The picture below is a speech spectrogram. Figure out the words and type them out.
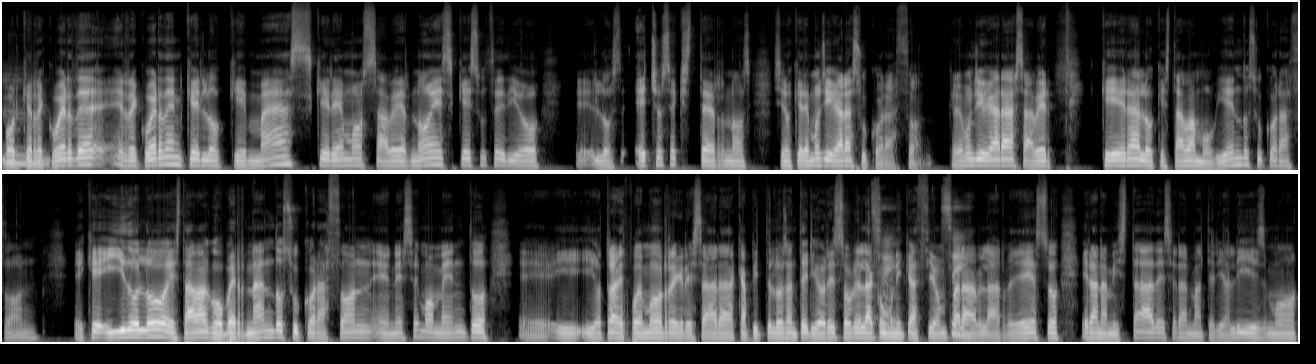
porque Mm. recuerde, eh, recuerden que lo que más queremos saber no es qué sucedió, eh, los hechos externos, sino queremos llegar a su corazón. Queremos llegar a saber qué era lo que estaba moviendo su corazón, eh, qué ídolo estaba gobernando su corazón en ese momento. eh, y, y otra vez podemos regresar a capítulos anteriores sobre la Sí, comunicación sí. para hablar de eso. Eran amistades, eran materialismo,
